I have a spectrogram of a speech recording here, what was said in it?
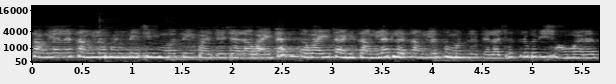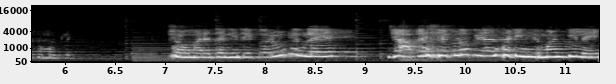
चांगल्याला चांगलं म्हणण्याची हिंमतही पाहिजे ज्याला वाईटात वाईट आणि चांगल्यातलं चांगलं समजलं त्याला छत्रपती शाहू महाराज समजले. शाहू महाराजांनी ते करून ठेवले जे आपल्या शेकडो पिढ्यांसाठी निर्माण केले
